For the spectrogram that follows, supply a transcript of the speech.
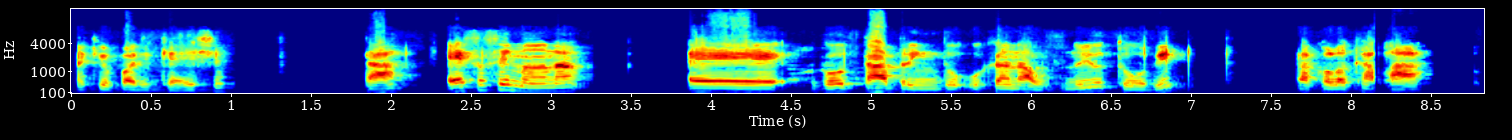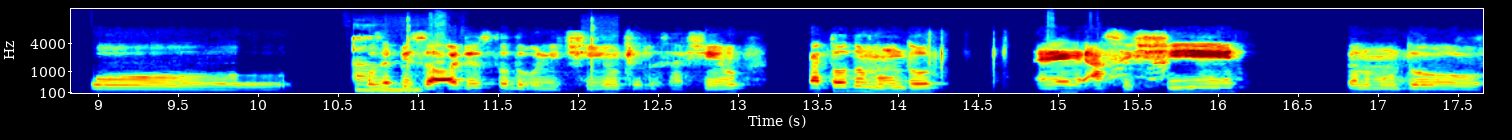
aqui o podcast, tá? Essa semana é, vou estar abrindo o canal no YouTube para colocar lá o, os episódios, tudo bonitinho, tudo certinho, para todo mundo é, assistir, todo mundo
